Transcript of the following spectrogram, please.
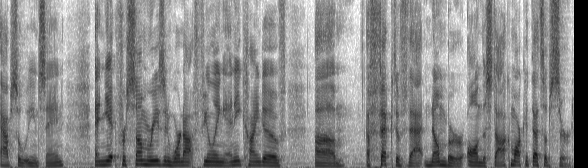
absolutely insane. And yet, for some reason, we're not feeling any kind of um, effect of that number on the stock market. That's absurd.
